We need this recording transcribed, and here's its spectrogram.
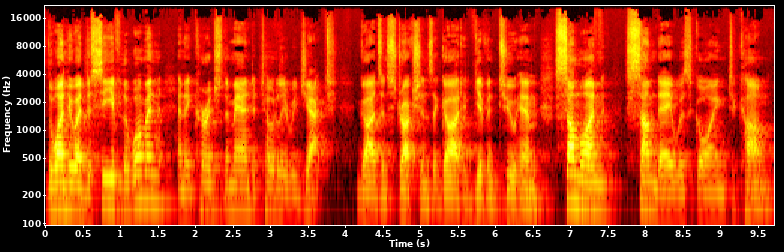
the one who had deceived the woman and encouraged the man to totally reject God's instructions that God had given to him. Someone someday was going to come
